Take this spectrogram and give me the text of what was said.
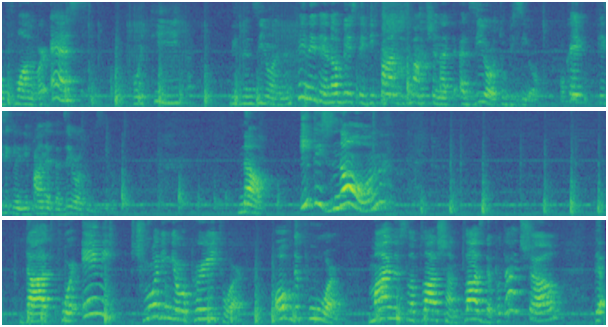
of 1 over s for t between 0 and infinity, and obviously define this function at, at 0 to be 0. Okay? Physically define it at 0 to be 0. Now, it is known that for any Schrodinger operator of the form minus Laplacian plus the potential, the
